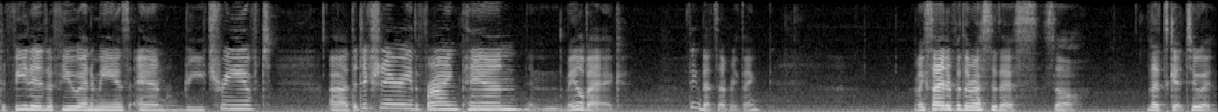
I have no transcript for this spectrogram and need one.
defeated a few enemies, and retrieved uh, the dictionary, the frying pan, and the mailbag. I think that's everything. I'm excited for the rest of this, so let's get to it.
